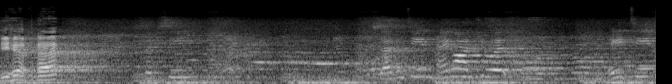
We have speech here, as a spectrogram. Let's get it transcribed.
Yeah, Pat. 16, 17, hang on to it. 18,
